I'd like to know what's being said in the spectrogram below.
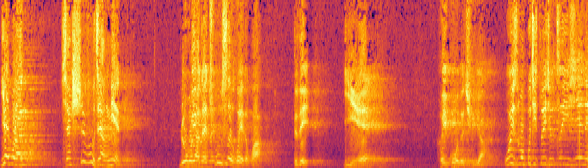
要不然像师傅这样念，如果要在出社会的话，对不对？也可以过得去呀。为什么不去追求这一些呢？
